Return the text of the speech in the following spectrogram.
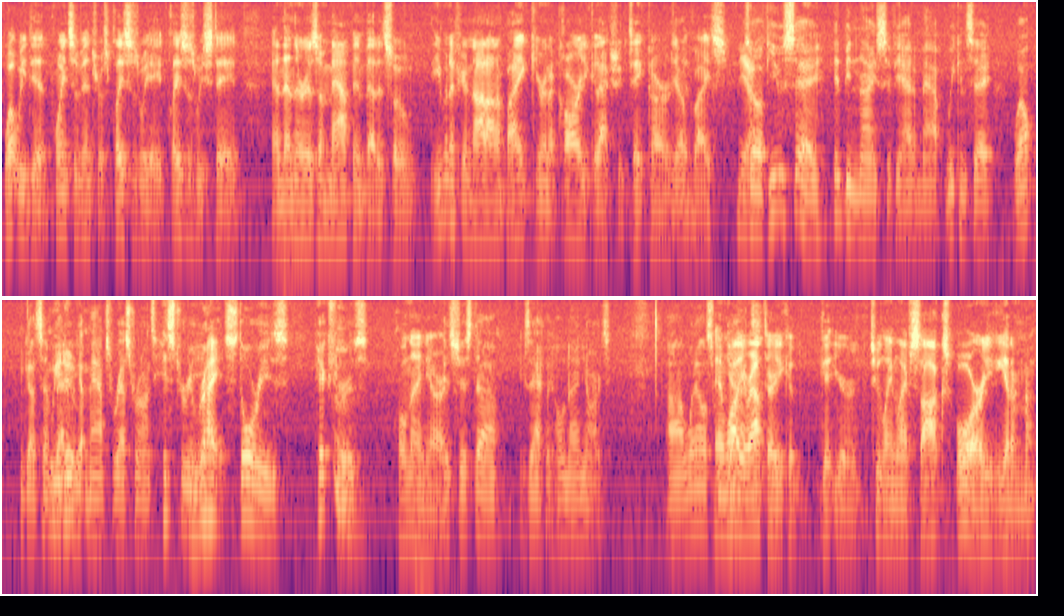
what we did, points of interest, places we ate, places we stayed, and then there is a map embedded. So even if you're not on a bike, you're in a car, you could actually take our Yep. advice. Yeah. So if you say it'd be nice if you had a map, we can say, well, we got something We better. do. We got maps, restaurants, history, Right. stories, pictures. Whole nine yards. it's just uh, exactly whole nine yards. Uh, what else? we and while got? you're out there, you could get your two lane life socks, or you can get them.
